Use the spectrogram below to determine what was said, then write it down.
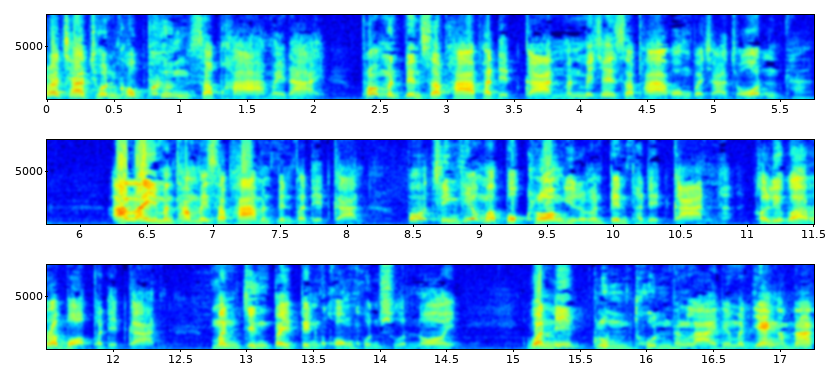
ประชาชนเขาพึ่งสภาไม่ได้ เพราะมันเป็นสภาเผด็จการ มันไม่ใช่สภาของประชาชนค่ะอะไรมันทำให้สภามันเป็นเผด็จการ เพราะสิ่งที่เอามาปกครองอยู่น่ะมันเป็นเผด็จการฮะเขาเรียกว่าระบอบเผด็จการ มันจึงไปเป็นของคนส่วนน้อย วันนี้กลุ่มทุนทั้งหลายเนี่ยมันแย่งอำนาจ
